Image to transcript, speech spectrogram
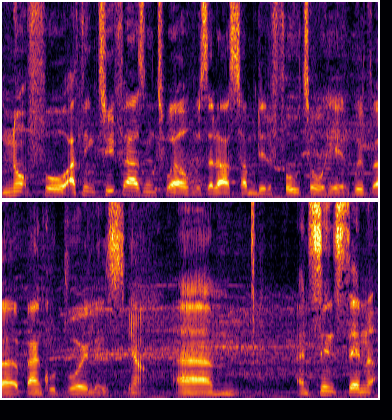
not for, I think 2012 was the last time we did a full tour here with a band called Broilers. Yeah. Um, and since then,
